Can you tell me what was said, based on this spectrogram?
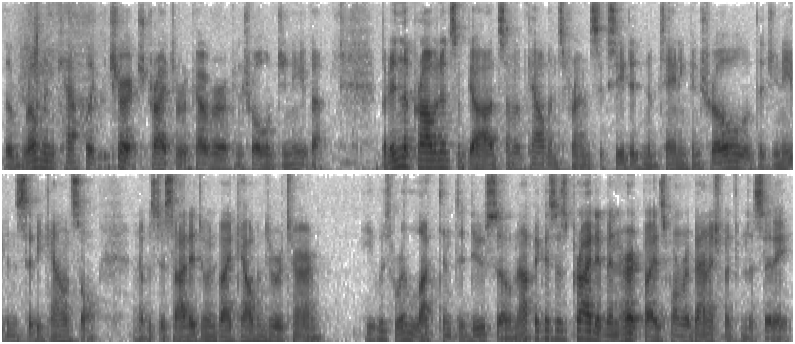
the Roman Catholic Church tried to recover control of Geneva. But in the providence of God, some of Calvin's friends succeeded in obtaining control of the Genevan City Council, and it was decided to invite Calvin to return. He was reluctant to do so, not because his pride had been hurt by his former banishment from the city,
